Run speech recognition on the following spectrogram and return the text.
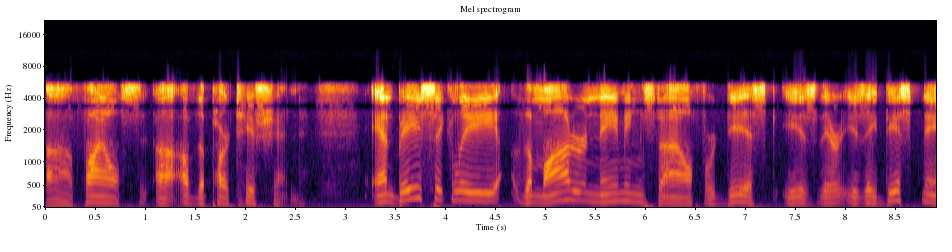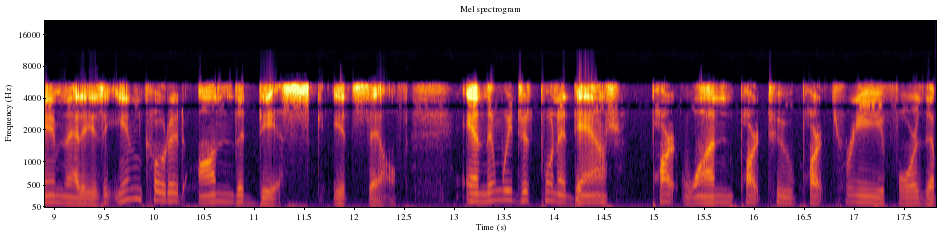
uh, files uh, of the partition. And basically, the modern naming style for disk is there is a disk name that is encoded on the disk itself. And then we just put a dash part 1, part 2, part 3 for the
